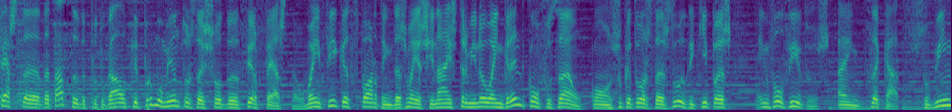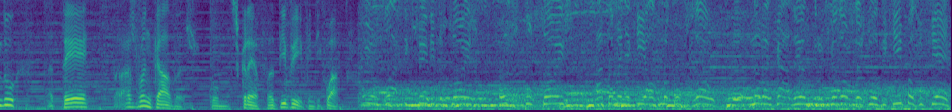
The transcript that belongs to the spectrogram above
Festa da Taça de Portugal que por momentos deixou de ser festa. O Benfica Sporting das meias finais terminou em grande confusão, com jogadores das duas equipas envolvidos em desacatos, subindo até para as bancadas, como descreve a TV 24. Foi um clássico cheio de emoções, houve expulsões, há também aqui alguma confusão eh, na bancada entre os jogadores das duas equipas, o que é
